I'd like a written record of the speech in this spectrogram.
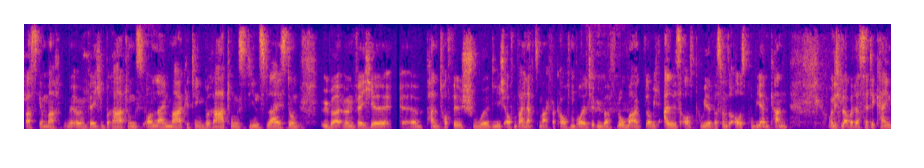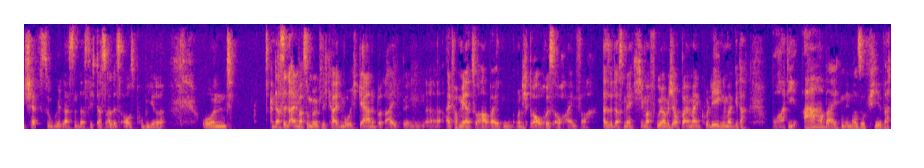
was gemacht, irgendwelche Beratungs-, Online-Marketing, Beratungsdienstleistungen über irgendwelche äh, Pantoffelschuhe, die ich auf dem Weihnachtsmarkt verkaufen wollte, über Flohmarkt, glaube ich, alles ausprobiert, was man so ausprobieren kann. Und ich glaube, das hätte kein Chef zugelassen, dass ich das alles ausprobiere. Und das sind einfach so Möglichkeiten, wo ich gerne bereit bin, äh, einfach mehr zu arbeiten und ich brauche es auch einfach. Also das merke ich immer. Früher habe ich auch bei meinen Kollegen immer gedacht, boah, die arbeiten immer so viel, was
